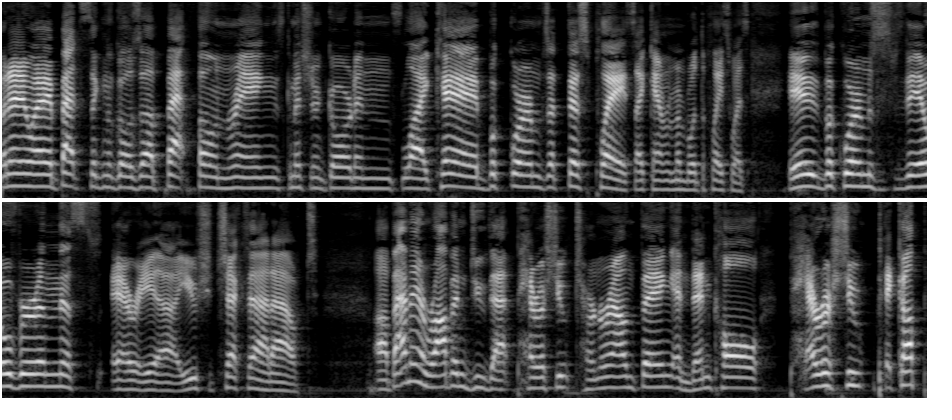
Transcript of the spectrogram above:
But anyway, bat signal goes up, bat phone rings, Commissioner Gordon's like, hey, bookworms at this place. I can't remember what the place was. Hey, bookworms over in this area. You should check that out. Uh, Batman and Robin do that parachute turnaround thing and then call parachute pickup.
